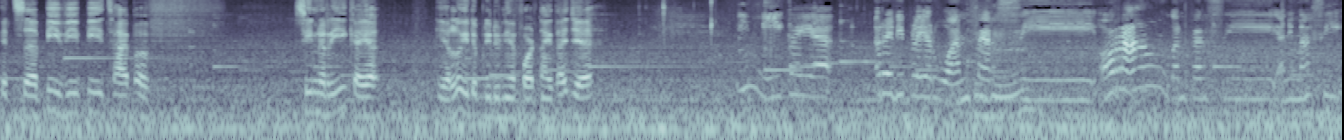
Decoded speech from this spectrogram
it's a PvP type of scenery kayak ya lo hidup di dunia Fortnite aja. Ini kayak Ready Player One mhm. versi orang, bukan versi animasi,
